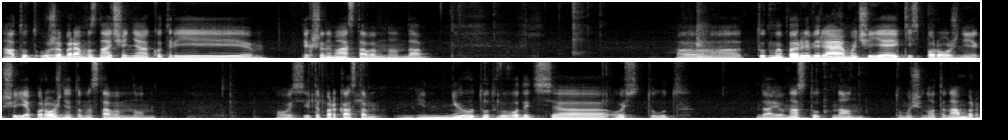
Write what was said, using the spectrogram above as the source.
А, тут вже беремо значення, котрі. Якщо немає, ставимо none, да. Тут ми перевіряємо, чи є якісь порожні. Якщо є порожні, то ми ставимо none. Ось, і тепер custom new тут виводиться ось тут. Да, і у нас тут none, тому що not a number.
